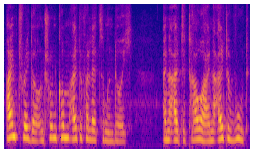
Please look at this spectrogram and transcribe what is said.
Ein Trigger und schon kommen alte Verletzungen durch. Eine alte Trauer, eine alte Wut,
